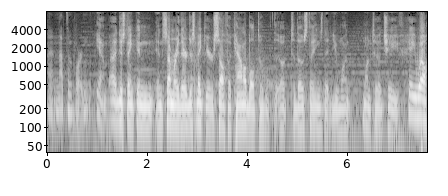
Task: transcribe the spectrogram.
And that's important. Yeah, I just think in, in summary there, just make yourself accountable to to those things that you want want to achieve. Hey, well,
